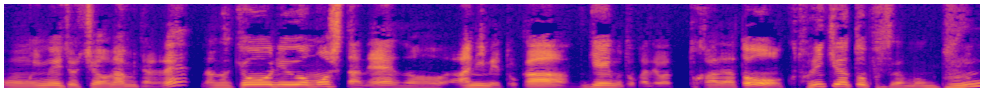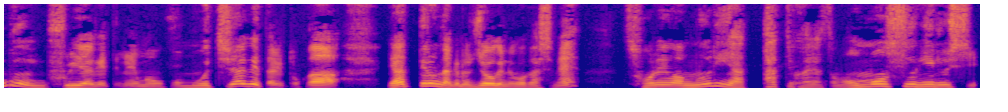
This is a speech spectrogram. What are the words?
うん、イメージと違うな、みたいなね。なんか恐竜を模したね、のアニメとかゲームとかでは、とかだと、トリケラトプスがもうブンブン振り上げてね、もうこう持ち上げたりとか、やってるんだけど上下に動かしてね。それは無理やったっていう感じなんですよ。重すぎるし、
